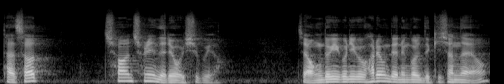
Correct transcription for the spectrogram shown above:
다섯. 천천히 내려오시고요. 자, 엉덩이 근육이 활용되는 걸 느끼셨나요?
